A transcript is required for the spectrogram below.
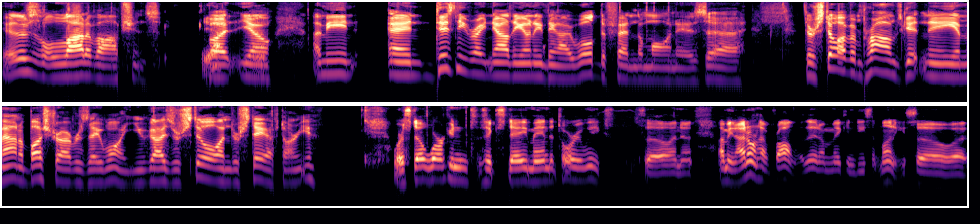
yeah, there's a lot of options, yeah. but you know, I mean, and Disney right now, the only thing I will defend them on is. Uh, they're still having problems getting the amount of bus drivers they want. You guys are still understaffed, aren't you? we're still working six day mandatory weeks. So, and uh, I mean, I don't have a problem with it. I'm making decent money. So, uh,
